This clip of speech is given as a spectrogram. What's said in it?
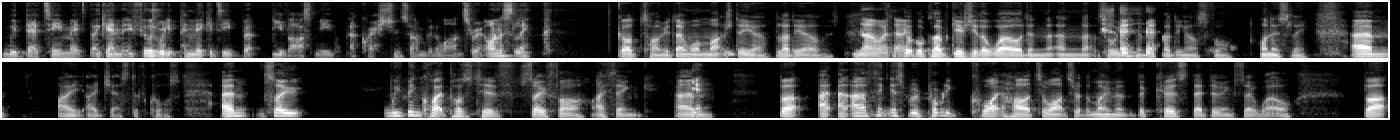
with their teammates. But again, it feels really pernickety. But you've asked me a question, so I'm going to answer it honestly. God, Tom, you don't want much, do you? Bloody hell. No, I don't. Football club gives you the world, and and that's all you can bloody ask for. Honestly, um, I I jest, of course. Um, so we've been quite positive so far, I think. Um, yeah. But and, and I think this would probably quite hard to answer at the moment because they're doing so well. But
